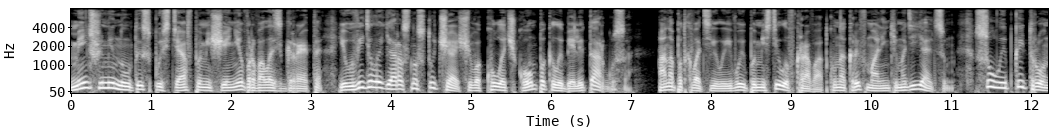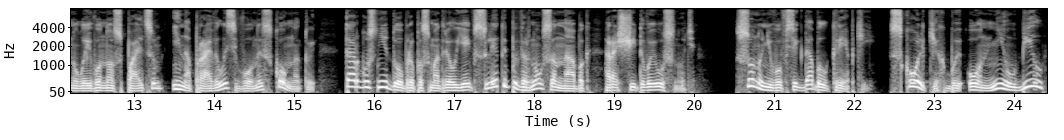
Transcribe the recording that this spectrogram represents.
Меньше минуты спустя в помещение ворвалась Грета и увидела яростно стучащего кулачком по колыбели Таргуса. Она подхватила его и поместила в кроватку, накрыв маленьким одеяльцем. С улыбкой тронула его нос пальцем и направилась вон из комнаты. Таргус недобро посмотрел ей вслед и повернулся на бок, рассчитывая уснуть. Сон у него всегда был крепкий. Скольких бы он ни убил,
